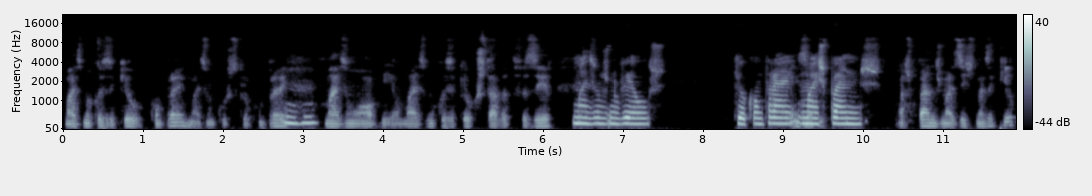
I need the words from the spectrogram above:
mais uma coisa que eu comprei, mais um curso que eu comprei, uhum. mais um hobby ou mais uma coisa que eu gostava de fazer. Mais uns novelos que eu comprei, Exato. mais panos. Mais panos, mais isto, mais aquilo.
